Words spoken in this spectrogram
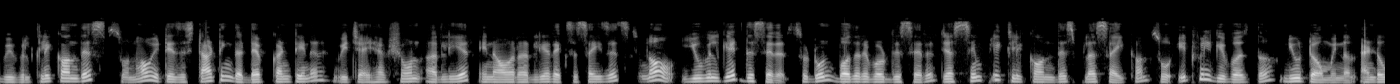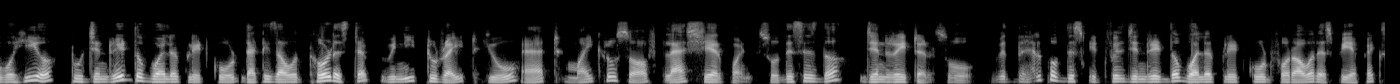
We will click on this. So now it is starting the dev container which I have shown earlier in our earlier exercises. So now you will get this error. So don't bother about this error. Just simply click on this plus icon. So it will give us the new terminal and over here to generate the boilerplate code that is our third step. We need to write q at microsoft slash sharepoint. So this is the generator. So with the help of this it will generate the boilerplate code for our spfx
